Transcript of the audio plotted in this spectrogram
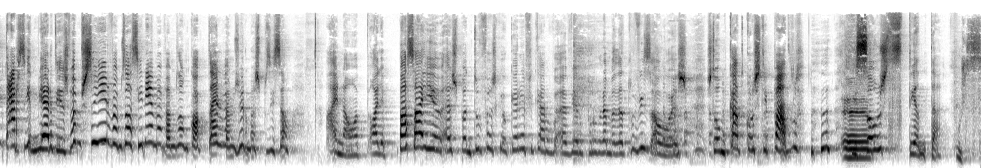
sentar-se. E a mulher diz: Vamos sair, vamos ao cinema, vamos a um cocktail, vamos ver uma exposição. Ai não, olha, passa aí as pantufas que eu quero é ficar a ver o programa da televisão hoje. Estou um bocado constipado. Eh, E são os de 70. Os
